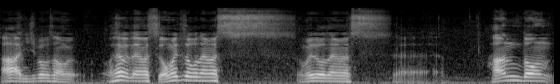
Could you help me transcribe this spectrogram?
ああ、西馬場さん、おはようございます。おめでとうございます。おめでとうございます。えー、半ドン、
